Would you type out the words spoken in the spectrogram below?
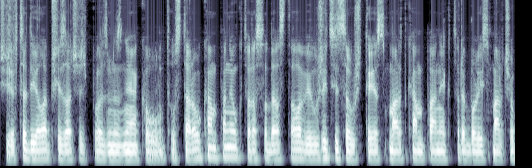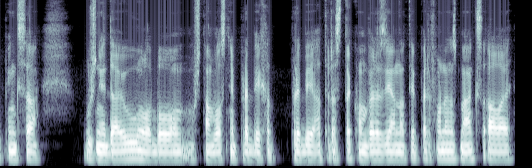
Čiže vtedy je lepšie začať povedzme s nejakou tú starou kampaňou, ktorá sa dá stále využiť. Sice už tie smart kampane, ktoré boli smart shopping sa už nedajú, lebo už tam vlastne prebieha, prebieha teraz tá konverzia na tie Performance Max, ale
